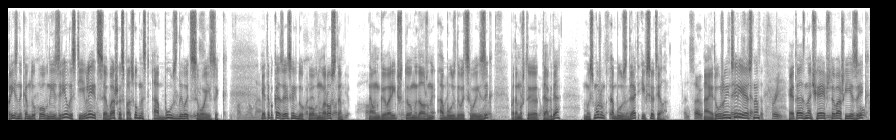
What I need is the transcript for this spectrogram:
признаком духовной зрелости является ваша способность обуздывать свой язык. Это показатель духовного роста. А он говорит, что мы должны обуздывать свой язык, потому что тогда мы сможем обуздать и все тело. А это уже интересно. Это означает, что ваш язык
